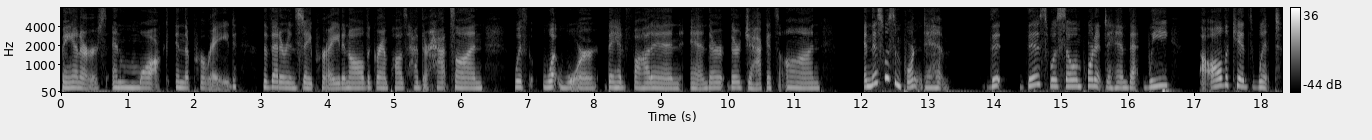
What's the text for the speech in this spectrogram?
banners and walk in the parade the Veterans Day parade, and all the grandpas had their hats on with what war they had fought in and their their jackets on. And this was important to him. That this was so important to him that we all the kids went.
